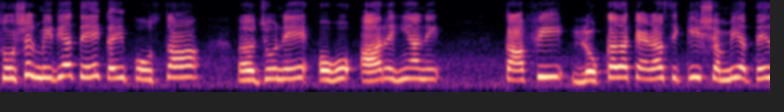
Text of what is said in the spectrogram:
ਸੋਸ਼ਲ ਮੀਡੀਆ ਤੇ ਕਈ ਪੋਸਟਾਂ ਜੋ ਨੇ ਉਹ ਆ ਰਹੀਆਂ ਨੇ। ਕਾਫੀ ਲੋਕਾਂ ਦਾ ਕਹਿਣਾ ਸੀ ਕਿ ਸ਼ਮੀ ਅਤੇ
